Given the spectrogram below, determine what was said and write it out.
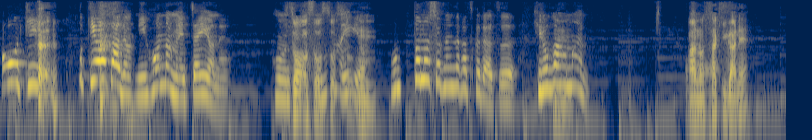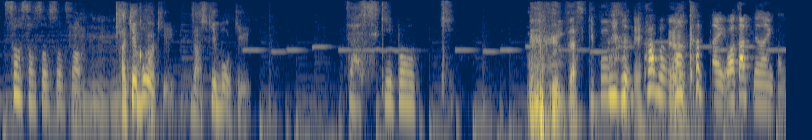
ほうき、ほうきはさ、でも日本のめっちゃいいよね。ほんと。そうそうそうそう。いいうよ。ん。本当の職人さんが作ったやつ、広がらないもん。あの、先がね。そうそうそうそうそう。んんうん竹ぼうき？座敷ぼうき？座敷ぼうき。座敷ぼうきね。多分うん分かんない、分かってないかも。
